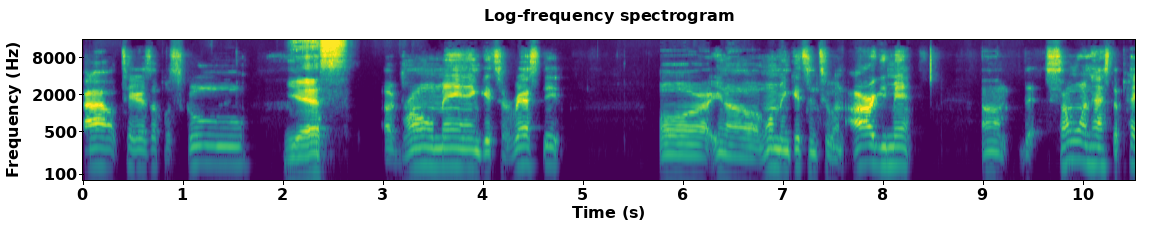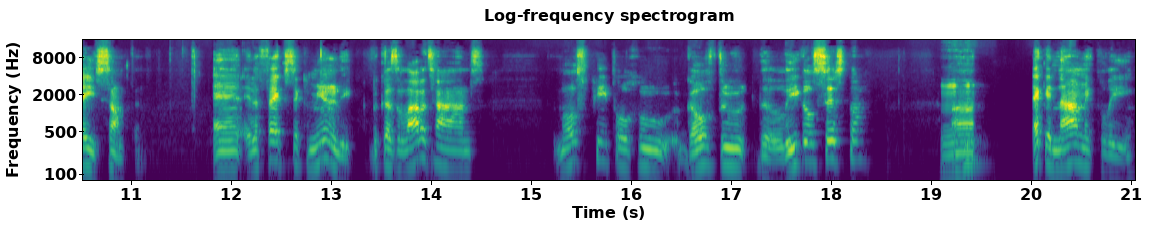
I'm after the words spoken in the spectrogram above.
a child tears up a school, Yes. a grown man gets arrested, or you know, a woman gets into an argument, um, that someone has to pay something, and it affects the community because a lot of times, most people who go through the legal system Mhm. economically,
